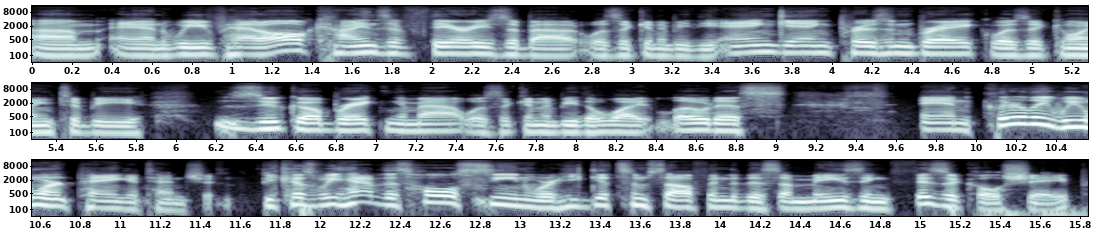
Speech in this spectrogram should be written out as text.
um, and we've had all kinds of theories about was it going to be the Aang gang prison break? Was it going to be Zuko breaking him out? Was it going to be the White Lotus? And clearly, we weren't paying attention because we have this whole scene where he gets himself into this amazing physical shape,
